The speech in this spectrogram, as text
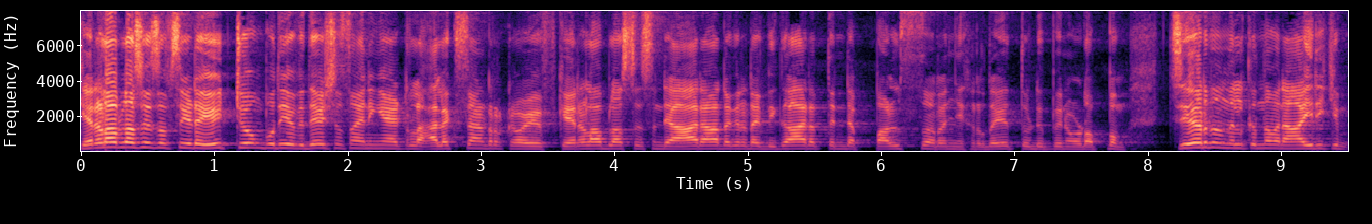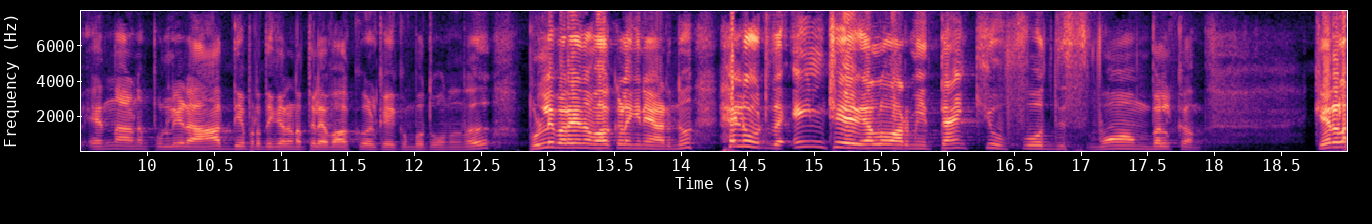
കേരള ബ്ലാസ്റ്റേഴ്സ് എഫ് സിയുടെ ഏറ്റവും പുതിയ വിദേശ സൈനിങ് ആയിട്ടുള്ള അലക്സാണ്ടർ കോയഫ് കേരള ബ്ലാസ്റ്റേഴ്സിന്റെ ആരാധകരുടെ വികാരത്തിന്റെ പൾസ് എറിഞ്ഞ് ഹൃദയത്തുടിപ്പിനോടൊപ്പം ചേർന്ന് നിൽക്കുന്നവനായിരിക്കും എന്നാണ് പുള്ളിയുടെ ആദ്യ പ്രതികരണത്തിലെ വാക്കുകൾ കേൾക്കുമ്പോൾ തോന്നുന്നത്. പുള്ളി പറയുന്ന വാക്കുകൾ ഇങ്ങനെയായിരുന്നു. Hello to the entire yellow army thank you for this warm welcome Kerala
